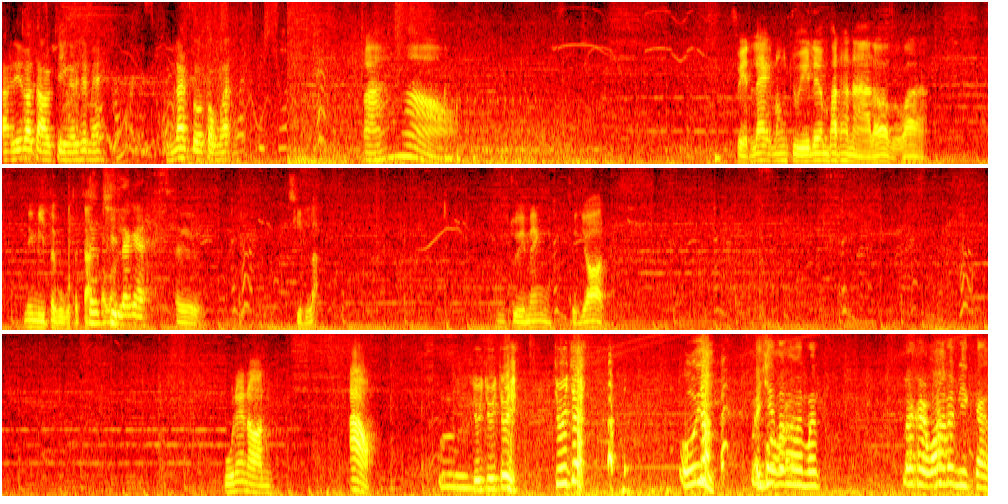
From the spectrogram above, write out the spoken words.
อันนี้เราจะเอาจริงแล้วใช่ไหม ผมนั่งตัวตรงละอ้าวเฟสแรกน้องจุ้ยเริ่มพัฒนาแล้วอะแบบว่า ไม่มีตะกูตะกักเริ่มชินแล้วไง เออชินละน้องจุ้ยแม่งสุดยอด กูแน่นอน อ้าว จุ้ยจุ้ยจุ้ยจุ้ยจุ้ยอุ้ยไอ้เหี้ยแล้วทำไมมันแล้วใครว่าว่ามันมีการ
